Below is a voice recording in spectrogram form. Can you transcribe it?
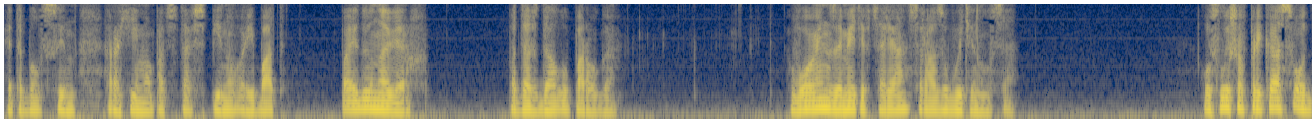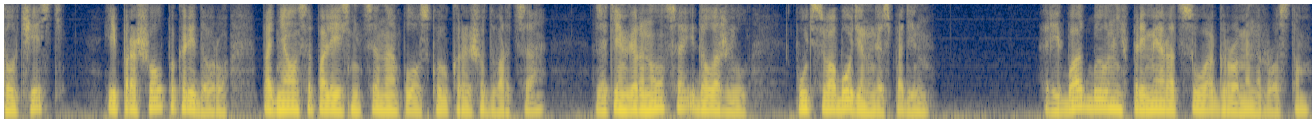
Это был сын Рахима, подставь спину, Рибат. «Пойду наверх подождал у порога. Воин, заметив царя, сразу вытянулся. Услышав приказ, отдал честь и прошел по коридору, поднялся по лестнице на плоскую крышу дворца, затем вернулся и доложил «Путь свободен, господин». Рибат был не в пример отцу огромен ростом,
